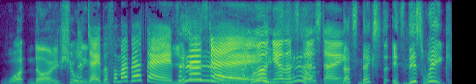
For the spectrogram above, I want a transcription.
What? No, surely. The day before my birthday. It's Yeah. a Thursday. Come on, yeah, that's cow. Thursday. That's next. It's this week.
